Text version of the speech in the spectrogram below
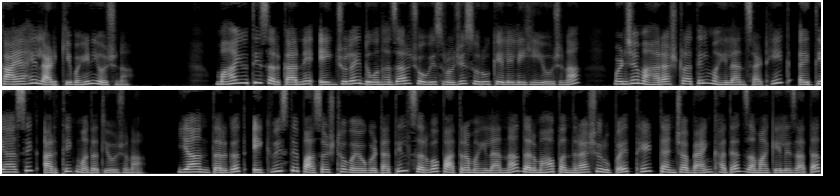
काय आहे लाडकी बहीण योजना? महायुती सरकारने एक जुलै दोन हजार चोवीस रोजी सुरू केलेली ही योजना म्हणजे महाराष्ट्रातील महिलांसाठी एक ऐतिहासिक आर्थिक मदत योजना. या अंतर्गत एकवीस ते पासष्ट वयोगटातील सर्व पात्र महिलांना दरमहा पंधराशे रुपये थेट त्यांच्या बँक खात्यात जमा केले जातात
